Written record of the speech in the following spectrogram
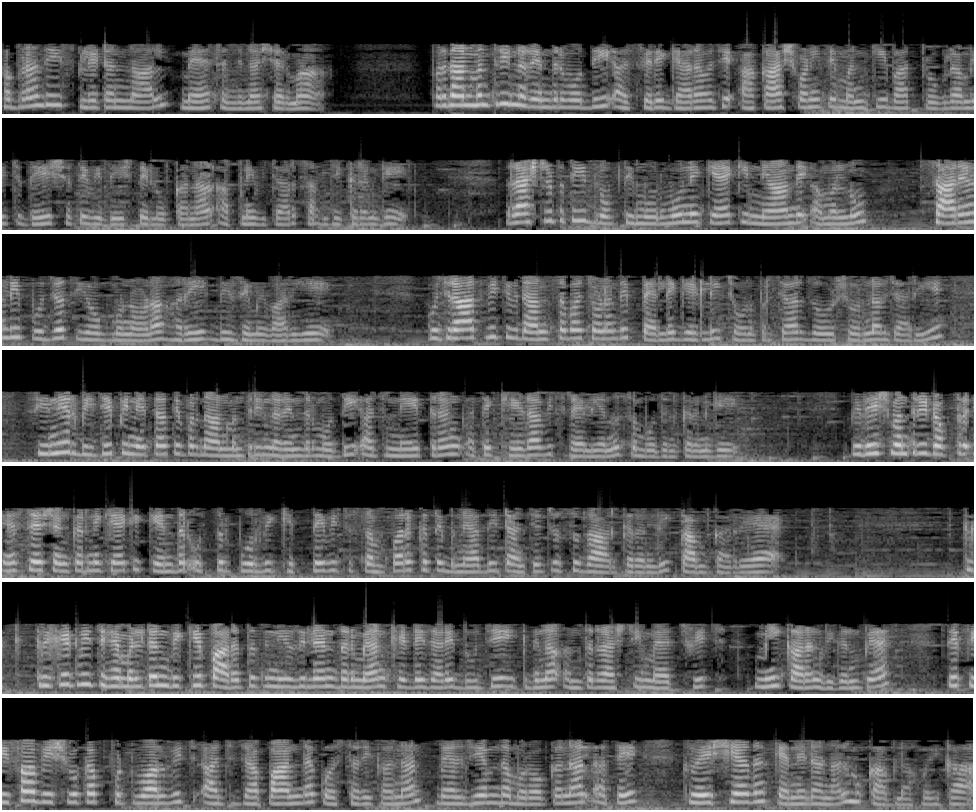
ਖਬਰਾਂ ਦੇ ਇਸ ਬੁਲੇਟਿਨ ਨਾਲ ਮੈਂ ਸੰਜਨਾ ਸ਼ਰਮਾ। ਪ੍ਰਧਾਨ ਮੰਤਰੀ ਨਰੇਂਦਰ ਮੋਦੀ ਅੱਜ ਸਵੇਰੇ 11 ਵਜੇ ਆਕਾਸ਼ਵਾਣੀ ਤੇ ਮਨ ਕੀ ਬਾਤ ਪ੍ਰੋਗਰਾਮ ਵਿੱਚ ਦੇਸ਼ ਅਤੇ ਵਿਦੇਸ਼ ਦੇ ਲੋਕਾਂ ਨਾਲ ਆਪਣੇ ਵਿਚਾਰ ਸਾਂਝੇ ਕਰਨਗੇ। ਰਾਸ਼ਟਰਪਤੀ ਦ੍ਰੋਪਦੀ ਮੁਰਮੂ ਨੇ ਕਿਹਾ ਕਿ ਨਿਆਂ ਦੇ ਅਮਲ ਨੂੰ ਸਾਰਿਆਂ ਲਈ ਪੁੱਜਤ ਯੋਗ ਬਣਾਉਣਾ ਹਰੇਕ ਦੀ ਜ਼ਿੰਮੇਵਾਰੀ ਏ। ਗੁਜਰਾਤ ਵਿੱਚ ਵਿਧਾਨ ਸਭਾ ਚੋਣਾਂ ਦੇ ਪਹਿਲੇ ਗੇੜ ਲਈ ਚੋਣ ਪ੍ਰਚਾਰ ਜ਼ੋਰ-ਸ਼ੋਰ ਨਾਲ ਜਾਰੀ ਏ। ਸੀਨੀਅਰ ਬੀਜੇਪੀ ਨੇਤਾ ਤੇ ਪ੍ਰਧਾਨ ਮੰਤਰੀ ਨਰਿੰਦਰ ਮੋਦੀ ਅੱਜ ਨੇਤਰੰਗ ਅਤੇ ਖੇੜਾ ਵਿੱਚ ਰੈਲੀਆਂ ਨੂੰ ਸੰਬੋਧਨ ਕਰਨਗੇ। ਵਿਦੇਸ਼ ਮੰਤਰੀ ਡਾਕਟਰ ਐਸ ਜੈਸ਼ੰਕਰ ਨੇ ਕਿਹਾ ਕਿ ਕੇਂਦਰ ਉੱਤਰ ਪੂਰਬੀ ਖਿੱਤੇ ਵਿੱਚ ਸੰਪਰਕ ਅਤੇ ਬੁਨਿਆਦੀ ਢਾਂਚੇ 'ਚ ਸੁਧਾਰ ਕਰਨ ਲਈ ਕੰਮ ਕਰ ਰਿਹਾ ਹੈ। ਕ੍ਰਿਕਟ ਵਿੱਚ ਹੈਮਿਲਟਨ ਵਿਖੇ ਭਾਰਤ ਅਤੇ ਨਿਊਜ਼ੀਲੈਂਡ ਦਰਮਿਆਨ ਖੇਡੇ ਜਾ ਰਹੇ ਦੂਜੇ ਇੱਕ ਦਿਨਾ ਅੰਤਰਰਾਸ਼ਟਰੀ ਮੈਚ ਵਿੱਚ ਮੀਂਹ ਕਾਰਨ ਵਿਘਨ ਪਿਆ ਤੇ ਫੀਫਾ ਵਿਸ਼ਵ ਕੱਪ ਫੁੱਟਬਾਲ ਵਿੱਚ ਅੱਜ ਜਾਪਾਨ ਦਾ ਕੋਸਟਾਰੀਕਾ ਨਾਲ, ਬੈਲਜੀਅਮ ਦਾ ਮੋਰੋਕੋ ਨਾਲ ਅਤੇ ਕ੍ਰੋਏਸ਼ੀਆ ਦਾ ਕੈਨੇਡਾ ਨਾਲ ਮੁਕਾਬਲਾ ਹੋਏਗਾ।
